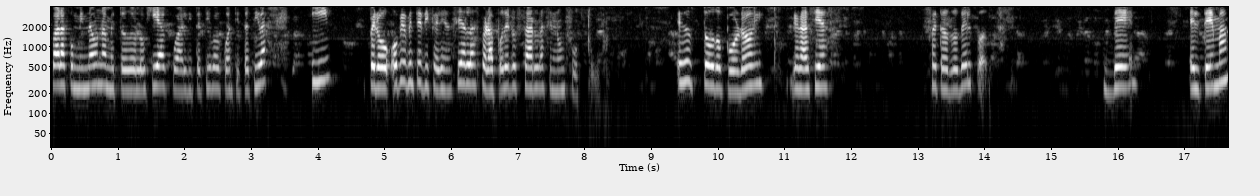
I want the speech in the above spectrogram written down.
para combinar una metodología cualitativa o cuantitativa y pero obviamente diferenciarlas para poder usarlas en un futuro. Eso es todo por hoy. Gracias fue todo del podcast de el tema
